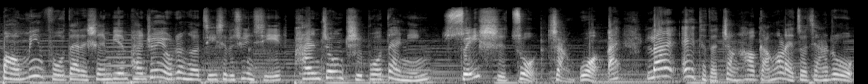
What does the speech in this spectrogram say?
保命符带在身边，盘中有任何及时的讯息，盘中直播带您随时做掌握。来 Line@ at 的账号，赶快来做加入，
